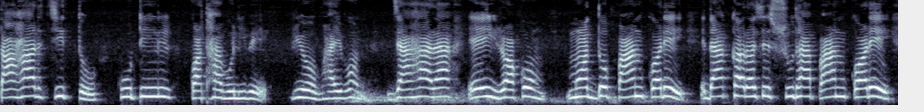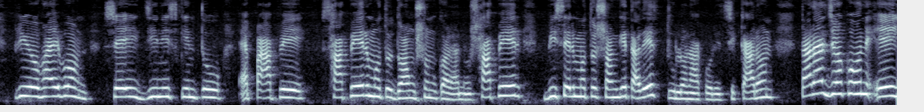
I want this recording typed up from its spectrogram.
তাহার চিত্ত কুটিল কথা বলিবে। প্রিয় ভাই বোন যাহারা এই রকম মদ্য পান করে দ্রাক্ষারসের সুধা পান করে, প্রিয় ভাই বোন সেই জিনিস কিন্তু পাপে সাপের মতো দংশন করানো, সাপের বিষের মতো সঙ্গে তাদের তুলনা করেছে। কারণ তারা যখন এই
